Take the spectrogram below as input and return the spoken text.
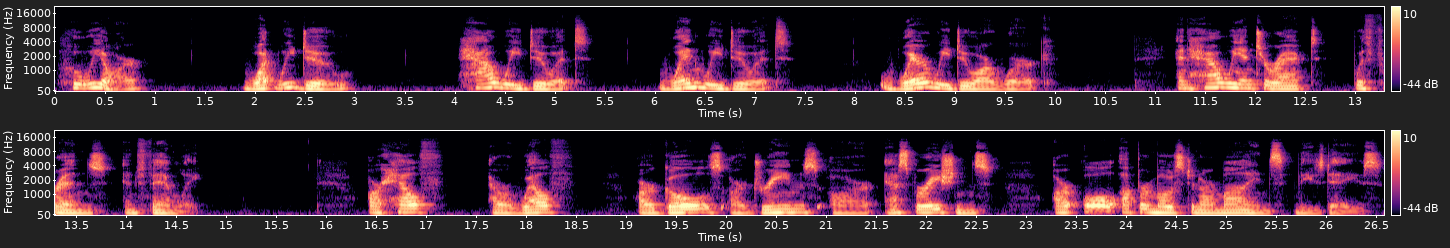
who we are, what we do, how we do it, when we do it, where we do our work, and how we interact with friends and family. Our health, our wealth, our goals, our dreams, our aspirations are all uppermost in our minds these days.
